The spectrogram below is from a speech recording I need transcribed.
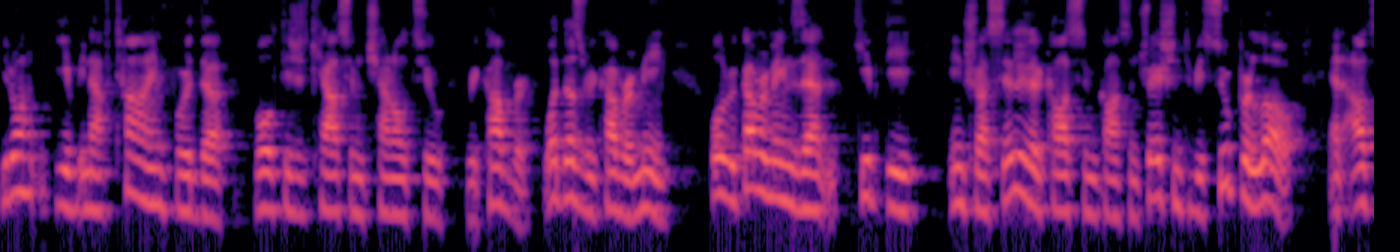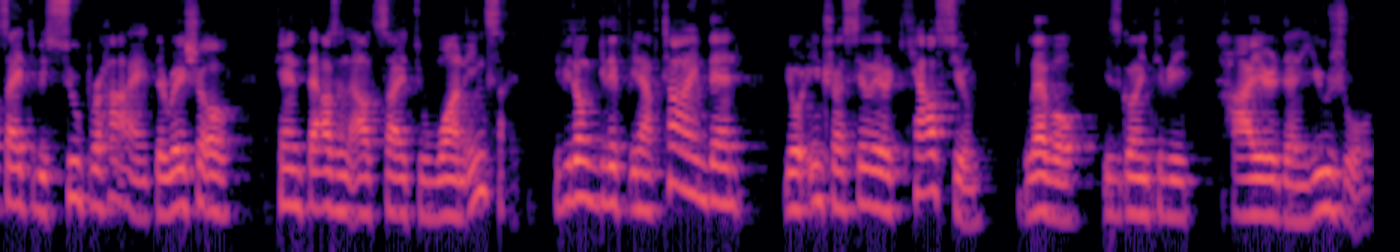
you don't give enough time for the voltage calcium channel to recover. What does recover mean? Well, recover means that keep the intracellular calcium concentration to be super low and outside to be super high, the ratio of 10,000 outside to 1 inside. If you don't give enough time, then your intracellular calcium level is going to be higher than usual.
